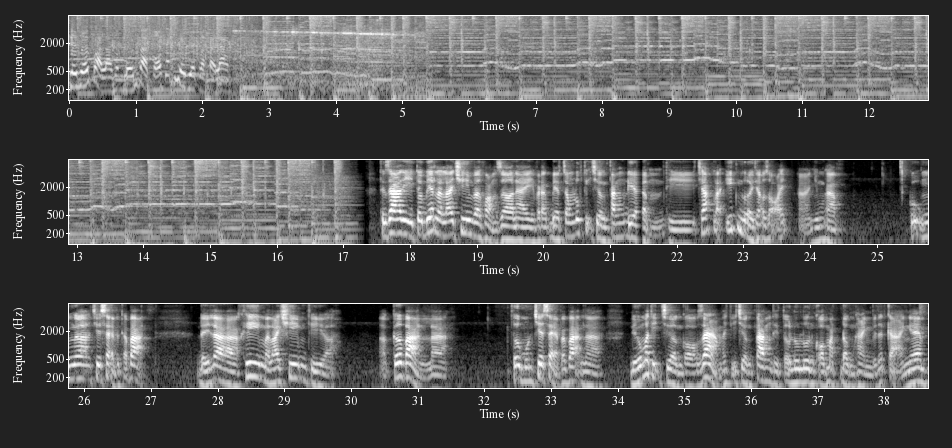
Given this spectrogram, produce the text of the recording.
thế giới quả là rộng lớn và có rất nhiều việc là phải làm. Thực ra thì tôi biết là livestream vào khoảng giờ này và đặc biệt trong lúc thị trường tăng điểm thì chắc là ít người theo dõi. À, nhưng mà cũng ờ, chia sẻ với các bạn. Đấy là khi mà livestream thì ờ, à, cơ bản là tôi muốn chia sẻ với bạn là nếu mà thị trường có giảm hay thị trường tăng thì tôi luôn luôn có mặt đồng hành với tất cả anh em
